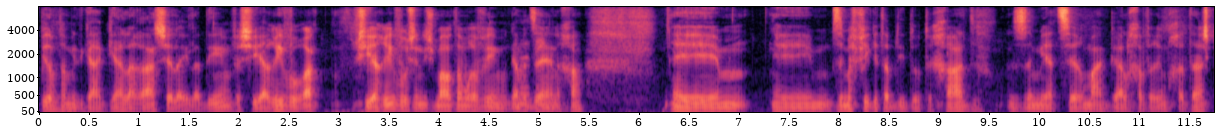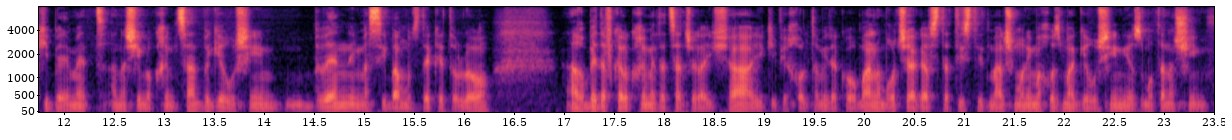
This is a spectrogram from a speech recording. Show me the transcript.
פתאום אתה מתגעגע לרעש של הילדים, ושיריבו, רק שיריבו, שנשמע אותם רבים, גם מדהים. את זה אין לך. אמ, אמ, זה מפיג את הבדידות, אחד. זה מייצר מעגל חברים חדש, כי באמת אנשים לוקחים צד בגירושים, בין אם הסיבה מוצדקת או לא. הרבה דווקא לוקחים את הצד של האישה, היא כביכול תמיד הקורבן, למרות שאגב, סטטיסטית, מעל 80% מהגירושין יוזמות הנשים.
